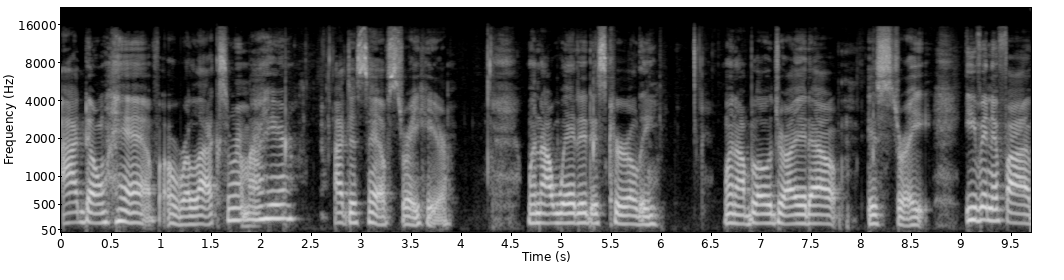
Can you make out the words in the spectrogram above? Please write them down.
I don't have a relaxer in my hair. I just have straight hair. When I wet it, it's curly when I blow dry it out, it's straight. Even if I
